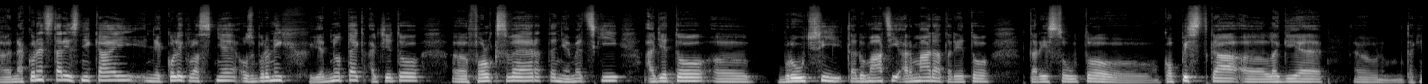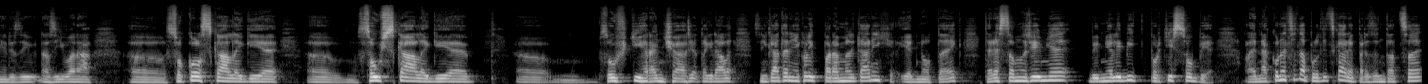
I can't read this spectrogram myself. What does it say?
Eh, nakonec tady vznikají několik vlastně ozbrojených jednotek, ať je to eh, Volkswehr, ten německý, ať je to budoucí, ta domácí armáda, tady, je to, tady jsou to kopistka legie, Eh, tak někdy nazývaná eh, Sokolská legie, eh, Soušská legie, souští hrančáři a tak dále. Vzniká tady několik paramilitárních jednotek, které samozřejmě by měly být proti sobě. Ale nakonec se ta politická reprezentace,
